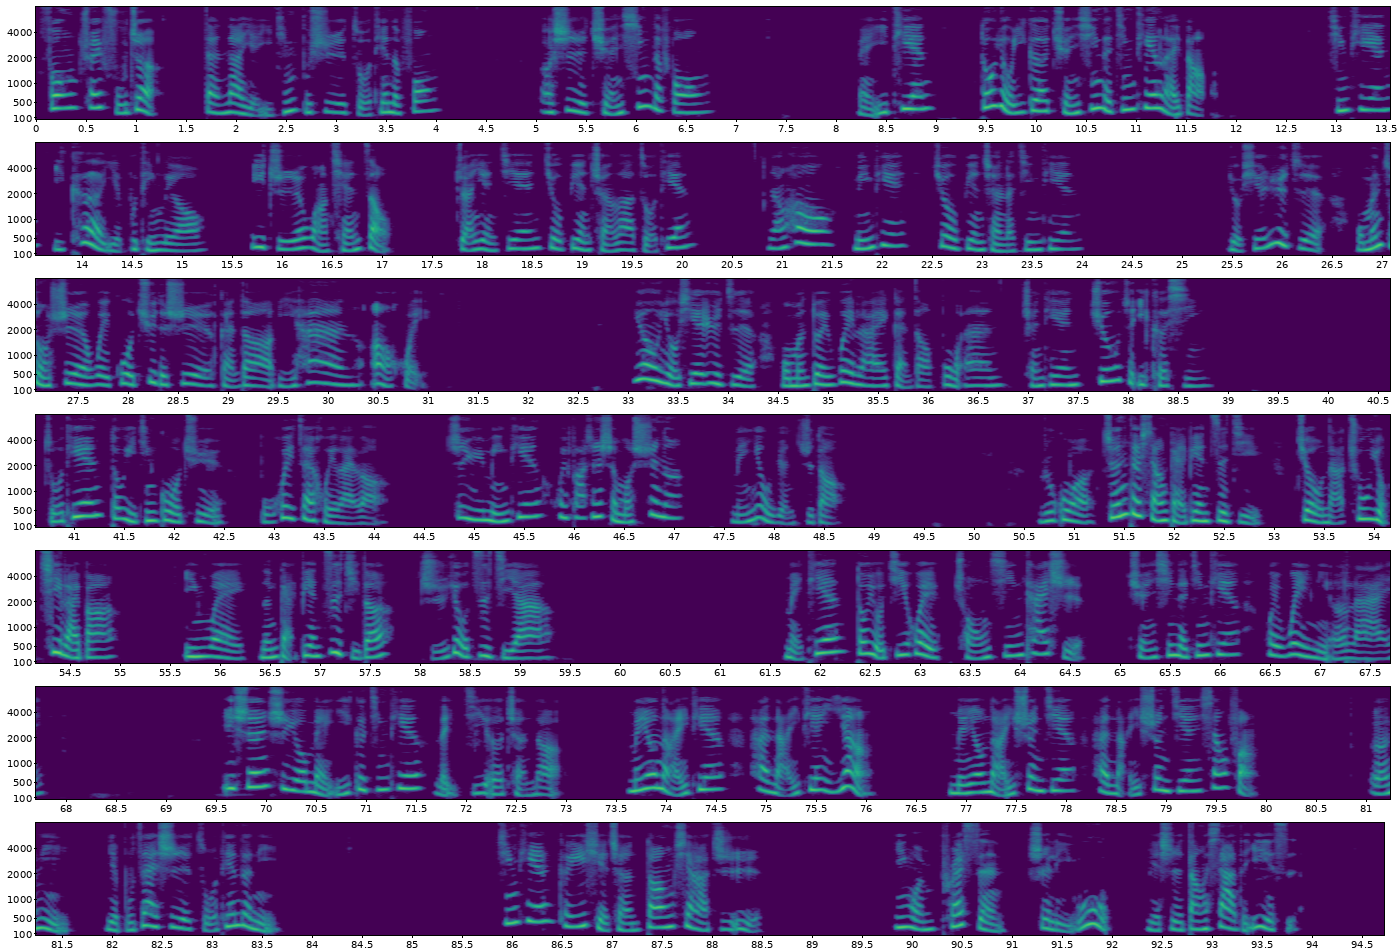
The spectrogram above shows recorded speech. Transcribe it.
风吹拂着，但那也已经不是昨天的风，而是全新的风。每一天都有一个全新的今天来到，今天一刻也不停留。一直往前走，转眼间就变成了昨天，然后明天就变成了今天。有些日子，我们总是为过去的事感到遗憾、懊悔；又有些日子，我们对未来感到不安，成天揪着一颗心。昨天都已经过去，不会再回来了。至于明天会发生什么事呢？没有人知道。如果真的想改变自己，就拿出勇气来吧，因为能改变自己的只有自己啊！每天都有机会重新开始，全新的今天会为你而来。一生是由每一个今天累积而成的。没有哪一天和哪一天一样，没有哪一瞬间和哪一瞬间相仿，而你也不再是昨天的你。今天可以写成当下之日，英文 present 是礼物，也是当下的意思。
